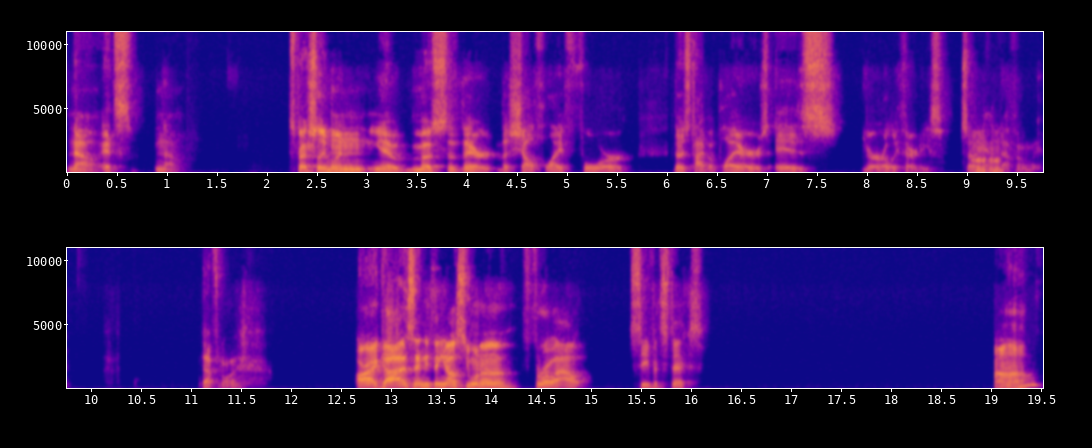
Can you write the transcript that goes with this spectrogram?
No, it's no. Especially when, you know, most of their the shelf life for those type of players is your early 30s. So yeah, Mhm. definitely. Definitely. All right, guys. Anything else you want to throw out? See if it sticks. Um,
